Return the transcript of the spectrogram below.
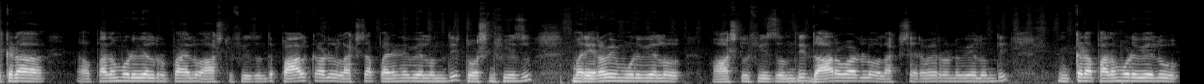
ఇక్కడ పదమూడు వేల రూపాయలు హాస్టల్ ఫీజు ఉంది. పాలకాడులో లక్ష పన్నెండు వేలు ఉంది ట్యూషన్ ఫీజు. మరి ఇరవై మూడు వేలు హాస్టల్ ఫీజు ఉంది. ధారవాడలో లక్ష ఇరవై రెండు వేలు ఉంది. ఇక్కడ పదమూడు వేలు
